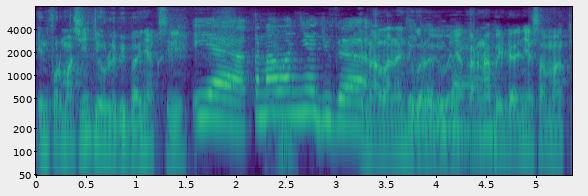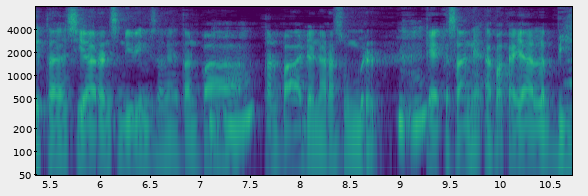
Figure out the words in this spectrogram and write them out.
informasinya jauh lebih banyak sih. Iya, kenalannya um, juga. Kenalannya juga lebih banyak. banyak karena bedanya sama kita siaran sendiri misalnya tanpa hmm. tanpa ada narasumber, hmm. kayak kesannya apa kayak lebih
